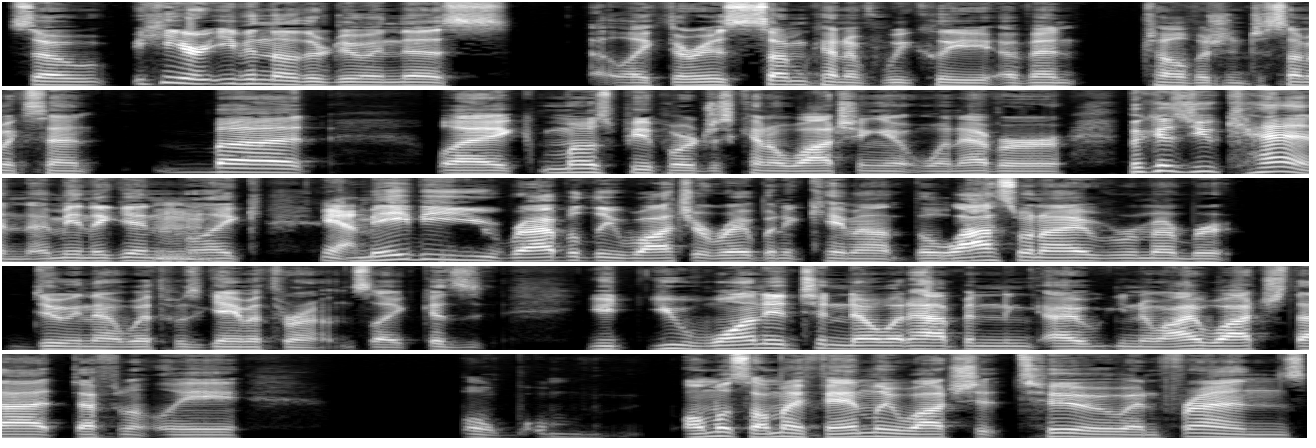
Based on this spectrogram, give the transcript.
so here even though they're doing this like there is some kind of weekly event television to some extent but like most people are just kind of watching it whenever because you can i mean again Mhm. like Yeah. maybe you rapidly watch it right when it came out the last one i remember doing that with was game of thrones like because you you wanted to know what happened i you know i watched that definitely well, almost all my family watched it too and friends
